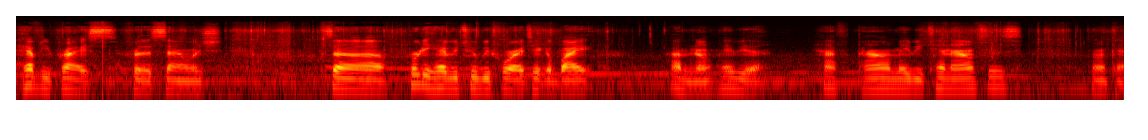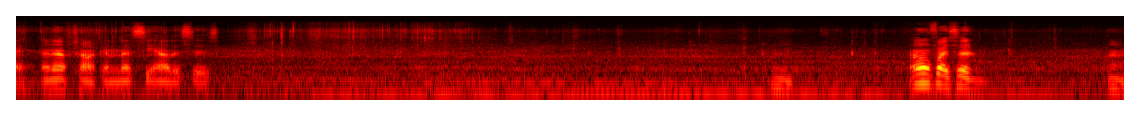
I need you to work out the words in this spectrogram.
hefty price for this sandwich. It's uh, pretty heavy too. Before I take a bite, I don't know, maybe a half a pound, maybe 10 ounces. Okay, enough talking. Let's see how this is. Hmm. I don't know if I said. Hmm.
